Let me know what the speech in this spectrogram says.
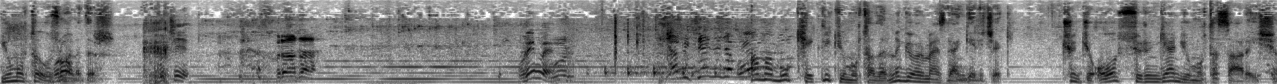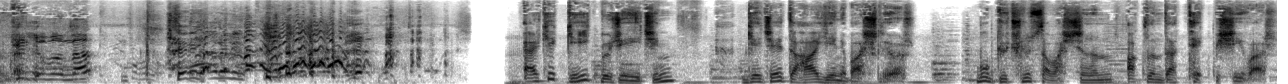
yumurta uzmanıdır. Brada. Vurayım mı? Vur. Ya bir şey diyeceğim. Ama bu keklik yumurtalarını görmezden gelecek. Çünkü o sürüngen yumurtası arayışında. Kırgınlığında. Erkek geyik böceği için gece daha yeni başlıyor. Bu güçlü savaşçının aklında tek bir şey var.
